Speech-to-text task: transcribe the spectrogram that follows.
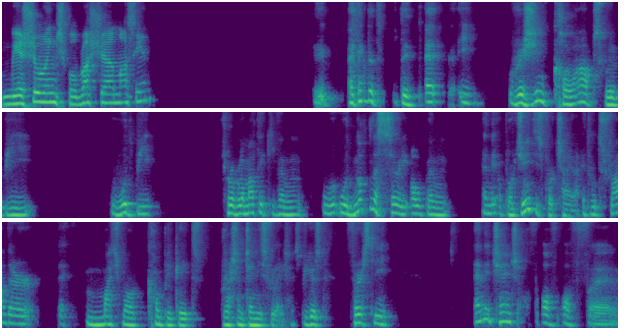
reassuring for Russia, Marcin? I think that the a regime collapse will be would be problematic even would not necessarily open any opportunities for China. It would rather uh, much more complicate Russian-Chinese relations because firstly, any change of of of, uh,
